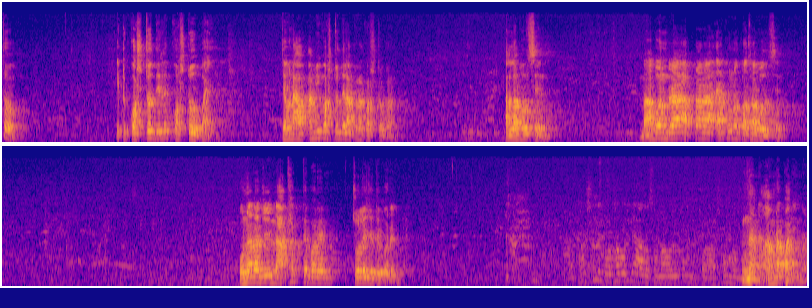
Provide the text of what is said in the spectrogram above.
তো? একটু কষ্ট দিলে কষ্টও পাই যেমন আমি কষ্ট দিলে আপনারা কষ্ট পান। আল্লাহ বলছেন মা বোনরা আপনারা এখনও কথা বলছেন। ওনারা যদি না থাকতে পারেন চলে যেতে পারেন। না না আমরা পারি না।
